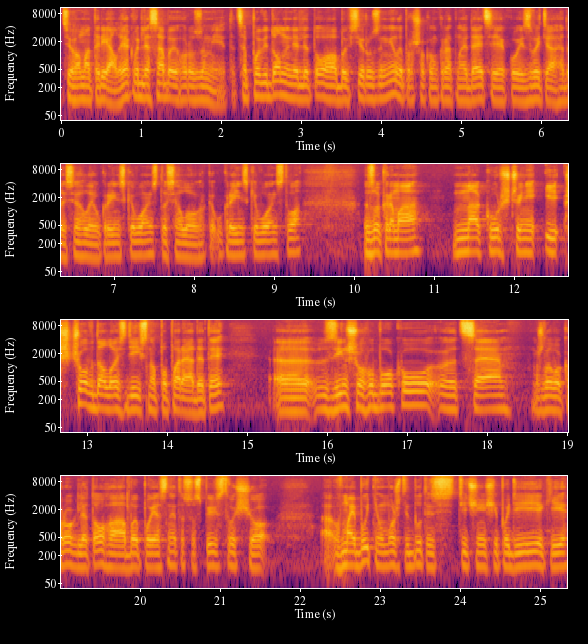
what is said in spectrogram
цього матеріалу. Як ви для себе його розумієте? Це повідомлення для того, аби всі розуміли, про що конкретно йдеться, якої звитяги досягли українське воїнство, досягло українське воїнство, зокрема на Курщині, і що вдалося дійсно попередити. Е, З іншого боку, е, це можливо крок для того, аби пояснити суспільству, що е, в майбутньому можуть відбутись ті чи інші події, які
